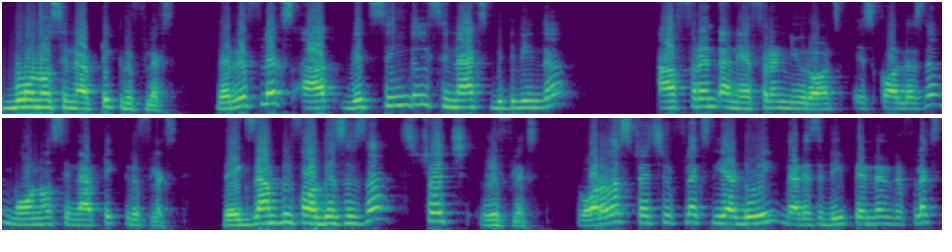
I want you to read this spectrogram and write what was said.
monosynaptic reflex. The reflex arc with single synapse between the afferent and efferent neurons is called as the monosynaptic reflex. The example for this is the stretch reflex. Whatever stretch reflex we are doing, that is the deep tendon reflex,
